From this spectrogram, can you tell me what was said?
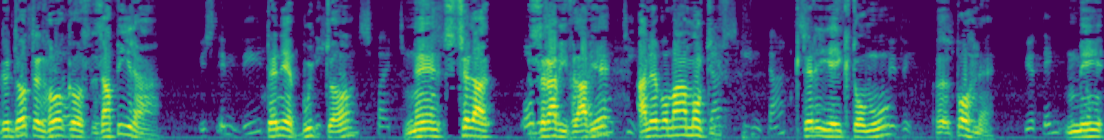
Kdo ten holokost zapírá, ten je buď to ne zcela zdravý v hlavě, anebo má motiv, který jej k tomu eh, pohne. My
